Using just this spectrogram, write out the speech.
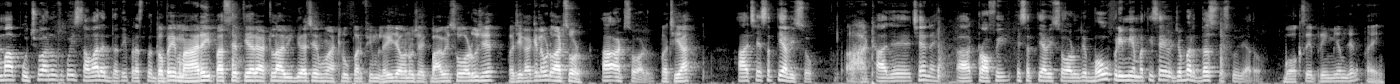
આમાં પૂછવાનું કોઈ સવાલ જ નથી પ્રશ્ન તો ભાઈ મારી પાસે અત્યારે આટલા આવી ગયા છે હું આટલું પરફ્યુમ લઈ જવાનું છે. એક બાવીસો વાળું છે પછી કા કેટલા વાળું? આઠસો વાળું? હા આઠસો વાળું. પછી આ? આ છે સત્યાવીસો. આઠ. આ જે છે ને આ ટ્રોફી એ સત્યાવીસો વાળું છે. બહુ પ્રીમિયમ અતિશય જબરદસ્ત વસ્તુ છે આ તો. બોક્સ એ પ્રીમિયમ છે ને ભાઈ?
